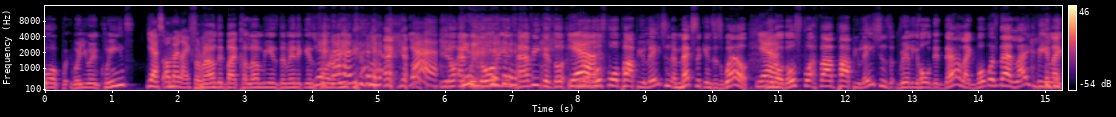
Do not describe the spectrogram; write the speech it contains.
York? Were you in Queens? Yes all my life Surrounded by Colombians, Dominicans, Yes. Puerto Ricans, yo, Yeah. you know, You- Ecuadorians heavy because you Yeah. know those four populations and Mexicans as well. Yeah. you know those four, five populations really hold it down. Like, what was that like being like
